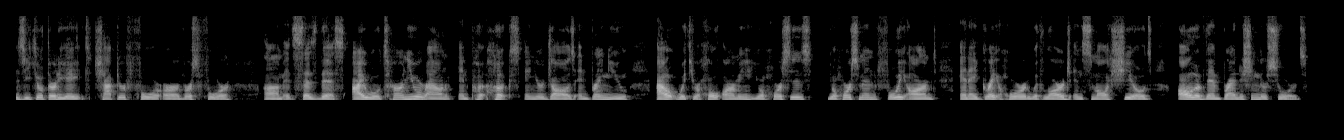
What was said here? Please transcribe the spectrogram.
Ezekiel 38, chapter 4, or verse 4. Um, it says this I will turn you around and put hooks in your jaws and bring you out with your whole army, your horses, your horsemen fully armed, and a great horde with large and small shields, all of them brandishing their swords.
